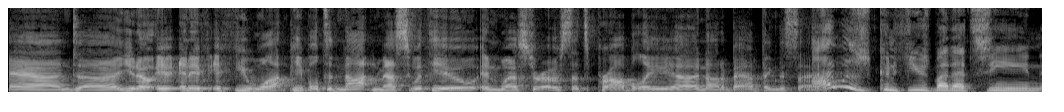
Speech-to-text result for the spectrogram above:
and uh, you know, and if if you want people to not mess with you in Westeros, that's probably uh, not a bad thing to say. I was confused by that scene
